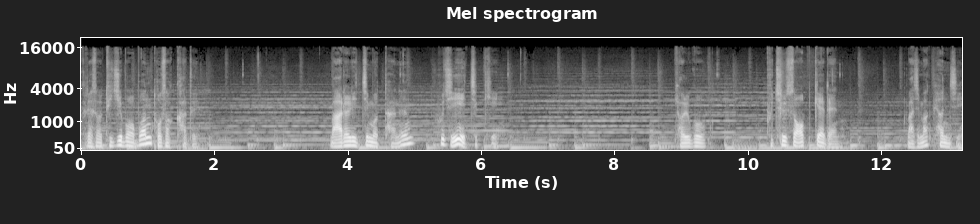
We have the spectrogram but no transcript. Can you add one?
그래서 뒤집어 본 도서 카드. 말을 잊지 못하는 후지 이츠키. 결국 붙일 수 없게 된 마지막 편지.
